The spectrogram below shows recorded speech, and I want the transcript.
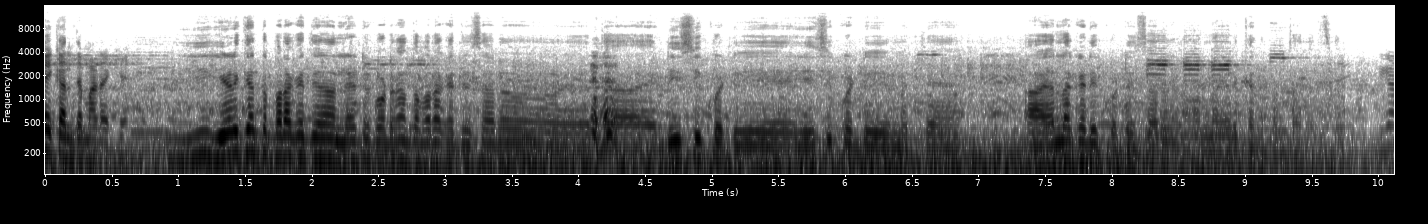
ಬೇಕಂತೆ ಮಾಡೋಕ್ಕೆ? ಈಗ ಹೇಳ್ಕೊಂತ ಬರಕತ್ತೀವಿ ನಾವು ಲೆಟ್ರ್ ಕೊಟ್ಕೊಂತ ಬರಕತ್ತೀವಿ ಸರ್. ಡಿ ಸಿ ಕೊಟ್ಟಿವಿ ಎ ಸಿ ಕೊಟ್ಟಿವಿ ಮತ್ತು ಎಲ್ಲ ಕಡೆ ಕೊಟ್ಟಿ ಸರ್ ಎಲ್ಲ ಹೇಳ್ಕೊಂಡು ಬರ್ತಾ ಇದ್ದಾರೆ ಸರ್. ಈಗ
